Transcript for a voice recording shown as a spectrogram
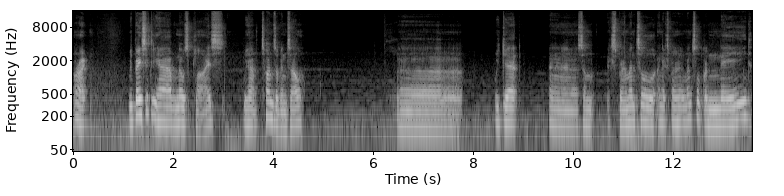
alright. We basically have no supplies. We have tons of intel. Uh, we get uh, some experimental an experimental grenade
